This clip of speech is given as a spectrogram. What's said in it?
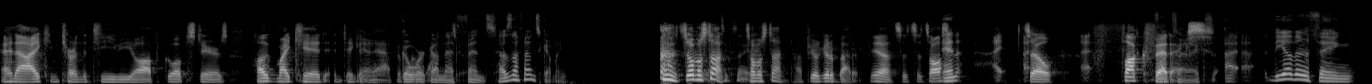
and I can turn the TV off, go upstairs, hug my kid, and take a nap. Go I work on that to. fence. How's the fence coming? it's almost done. It's almost done. I feel good about it. Yeah, it's it's, it's awesome. And I, so, I- fuck FedEx. I- the other thing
